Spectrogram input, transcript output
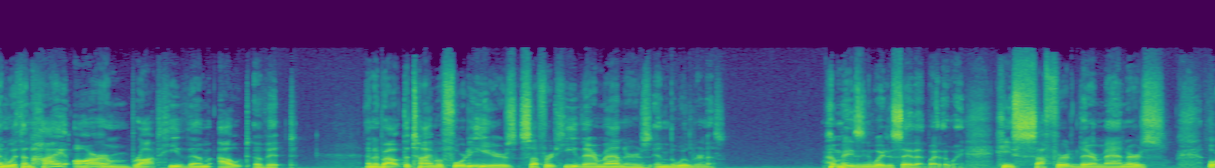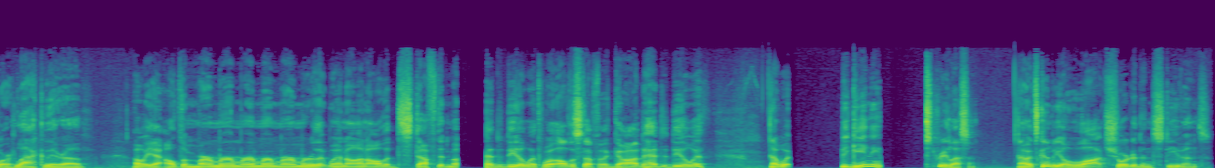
And with an high arm brought he them out of it. And about the time of forty years suffered he their manners in the wilderness. Amazing way to say that, by the way. He suffered their manners, or lack thereof. Oh, yeah, all the murmur, murmur, murmur that went on, all the stuff that Moses had to deal with, well, all the stuff that God had to deal with. Now, what beginning history lesson? Now, it's going to be a lot shorter than Stephen's,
